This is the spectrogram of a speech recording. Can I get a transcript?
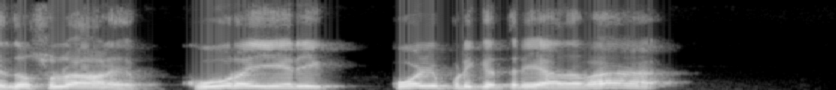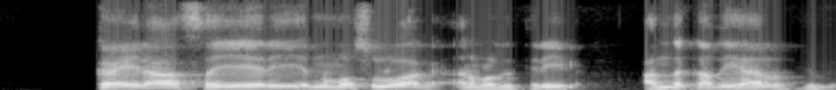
ஏதோ சொல்லுவாங்களே கூரை ஏறி கோழி பிடிக்க தெரியாதவன் கைலாச ஏறி என்னமோ சொல்லுவாங்க. அது நம்மளுக்கு தெரியல. அந்த கதையா இருக்குது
